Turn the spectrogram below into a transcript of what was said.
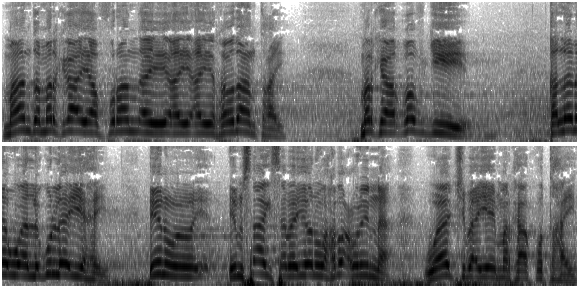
maanta markaa ayaa furan ay ramadaan tahay markaa qofkii qallana waa lagu leeyahay inuu imsaag sameeyo inu waxba cuninna waajib ayay markaa ku tahay.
